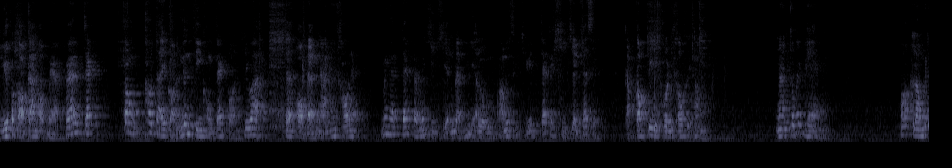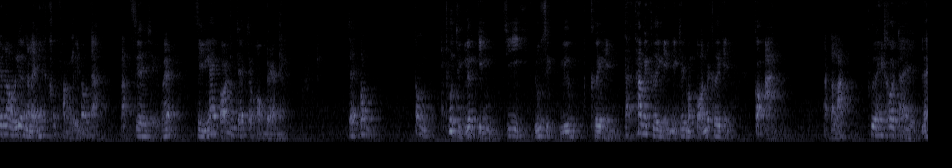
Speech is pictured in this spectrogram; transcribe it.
หรือประกอบการออกแบบ เพราะฉะนั้นแจ็คต้องเข้าใจก่อนเรื่องจริงของแจ็คก่อนที่ว่าจะออกแบบงานให้เขาเนี่ยไม่งั้นแจ็คจะไม่ขีดเขียนแบบมีอารมณ์ความรู้สึกชีวิตแจ็คจะขีดเขียนแค่เสร็จกับ copy คนที่เขาเคยทำงานก็ไม่แพง เพราะเราไม่ได้เล่าเรื่องอะไรให้เขาฟังเลยนอกจากตัดเสื้อเฉยๆเพราะฉะนั้นสิ่งแรกก่อนที่แจ็คจะออกแบบเนี่ยแจ็คต้องต้องพูดถึงเรื่องจริงที่รู้สึกหรือเคยเห็น ถ้าถ้าไม่เคยเห็นอย่างเช่นมังกรไม่เคยเห็น ก็อ่านอัตลักษณ์เพื่อให้เข้าใจและ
